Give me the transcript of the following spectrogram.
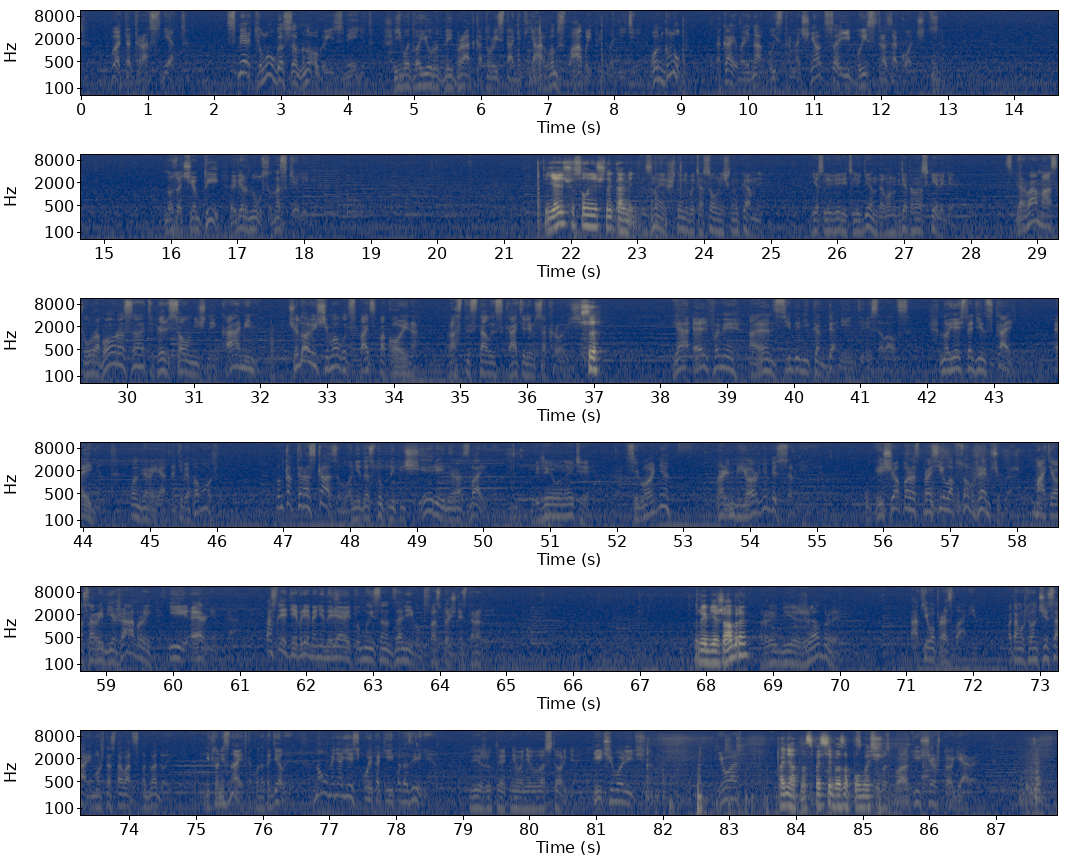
в этот раз нет. Смерть Лугаса много изменит. Его двоюродный брат, который станет ярлом, слабый предводитель. Он глуп. Такая война быстро начнется и быстро закончится. Но зачем ты вернулся на Скеллиге? Я ищу солнечный камень. Ты знаешь что-нибудь о солнечном камне? Если верить легендам, он где-то на Скеллиге. Сперва маска Урабороса, теперь солнечный камень. Чудовища могут спать спокойно, раз ты стал искателем сокровищ. Я эльфами, а Энсида никогда не интересовался. Но есть один скальд, Эйвент. Он, вероятно, тебе поможет. Он как-то рассказывал о недоступной пещере или развалинах. Где его найти? Сегодня? В Эрнбьорне, без сомнения. Еще порасспросил овцов жемчуга, Матиоса рыбьи жабры и Эрлинга. Последнее время они ныряют у мыса над заливом с восточной стороны. Рыбьи жабры? Рыбьи жабры? Так его прозвали. Потому что он часами может оставаться под водой. Никто не знает, как он это делает. Но у меня есть кое-какие подозрения. Вижу, ты от него не в восторге. Ничего личного. Его от... Понятно, спасибо за помощь. Вот еще что, Геральт.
